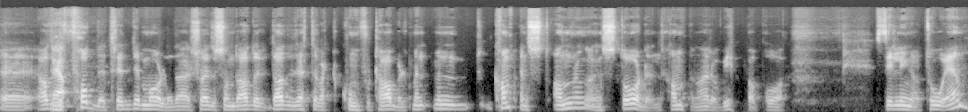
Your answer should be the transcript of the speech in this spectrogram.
Eh, hadde ja. vi fått det tredje målet der, så er det sånn, da hadde, da hadde dette vært komfortabelt. Men, men kampen, andre omgang står den kampen her og vipper på stillinga 2-1.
